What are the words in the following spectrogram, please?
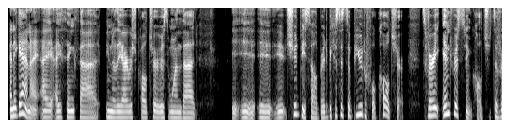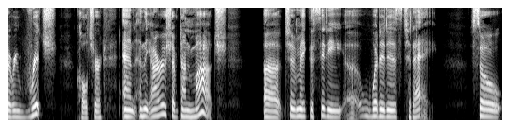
And again, I, I, I think that you know the Irish culture is one that it, it, should be celebrated because it's a beautiful culture. It's a very interesting culture. It's a very rich culture, and and the Irish have done much uh, to make the city uh, what it is today. So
